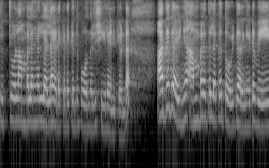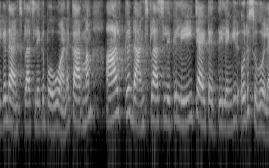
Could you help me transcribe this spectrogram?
ചുറ്റുമുള്ള അമ്പലങ്ങളിലെല്ലാം ഇടയ്ക്കിടയ്ക്ക് ഒന്ന് പോകുന്നൊരു ശീലം എനിക്കുണ്ട്. അത് കഴിഞ്ഞ് അമ്പലത്തിലൊക്കെ തൊഴുതിറങ്ങിയിട്ട് വേഗം ഡാൻസ് ക്ലാസ്സിലേക്ക് പോവുകയാണ് കാരണം ആൾക്ക് ഡാൻസ് ക്ലാസ്സിലേക്ക് ലേറ്റ് ആയിട്ട് എത്തിയില്ലെങ്കിൽ ഒരു സുഖമില്ല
